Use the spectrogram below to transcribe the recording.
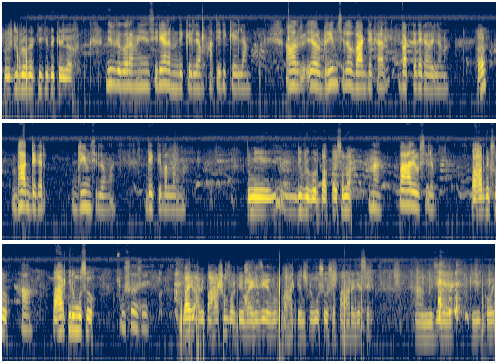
তুমি ডিব্রুগড়ে কি কি দেখে এলা ডিব্রুগড় আমি চিড়িয়াখানা দেখে এলাম হাতি দেখে এলাম আমার ড্রিম ছিল বাঘ দেখার বাঘটা দেখা হইল না। হ্যাঁ? বাঘ দেখার ড্রিম ছিল আমার। দেখতে পারলাম না। তুমি ডিব্রুগড় বাঘ পাইছো না? না পাহাড়ে উঠছিলাম পাহাড় দেখছ? হ্যাঁ। পাহাড় কিরম উঁচু? উঁচু আছে। ভাই আমি পাহাড় সম্পর্কে বাইরে জিগাবো। পাহাড় কিরম কিরম উঁচু উঁচু পাহাড়ে গেছে। আমি জিগাই কি কই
